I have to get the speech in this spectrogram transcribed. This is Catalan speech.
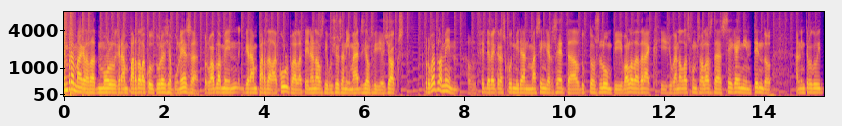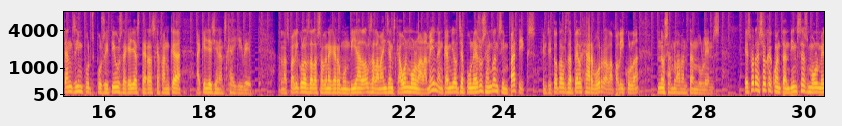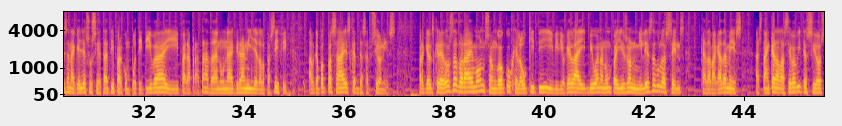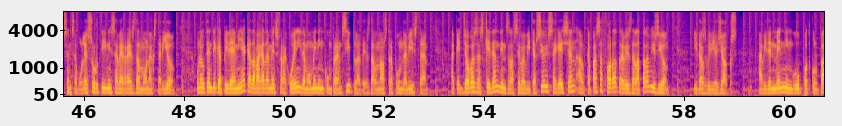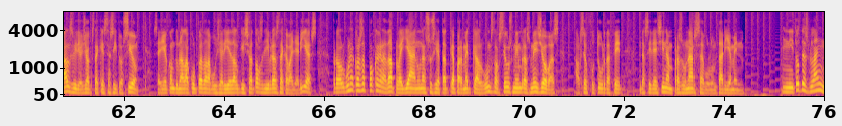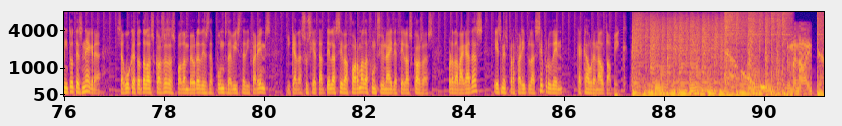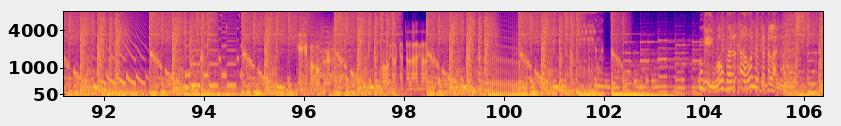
Sempre m'ha agradat molt gran part de la cultura japonesa. Probablement gran part de la culpa la tenen els dibuixos animats i els videojocs. Probablement el fet d'haver crescut mirant Massinger Z, el Doctor Slump i Bola de Drac i jugant a les consoles de Sega i Nintendo han introduït tants inputs positius d'aquelles terres que fan que aquella gent ens caigui bé. En les pel·lícules de la Segona Guerra Mundial, els alemanys ens cauen molt malament, en canvi els japonesos semblen simpàtics. Fins i tot els de Pearl Harbor, a la pel·lícula, no semblaven tan dolents. És per això que quan t'endinses molt més en aquella societat hipercompetitiva i hiperapretada en una gran illa del Pacífic, el que pot passar és que et decepcionis. Perquè els creadors de Doraemon, Son Goku, Hello Kitty i Videogelai viuen en un país on milers d'adolescents, cada vegada més, es tanquen a la seva habitació sense voler sortir ni saber res del món exterior. Una autèntica epidèmia cada vegada més freqüent i de moment incomprensible des del nostre punt de vista. Aquests joves es queden dins la seva habitació i segueixen el que passa fora a través de la televisió i dels videojocs. Evidentment, ningú pot culpar els videojocs d'aquesta situació. Seria com donar la culpa de la bogeria del Quixot als llibres de cavalleries. Però alguna cosa poc agradable hi ha en una societat que permet que alguns dels seus membres més joves, el seu futur, de fet, decideixin empresonar-se voluntàriament. Ni tot és blanc ni tot és negre. Segur que totes les coses es poden veure des de punts de vista diferents i cada societat té la seva forma de funcionar i de fer les coses, però de vegades és més preferible ser prudent que caure en el tòpic. Game over. Ona catalana. Game Over a Ona Catalana.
